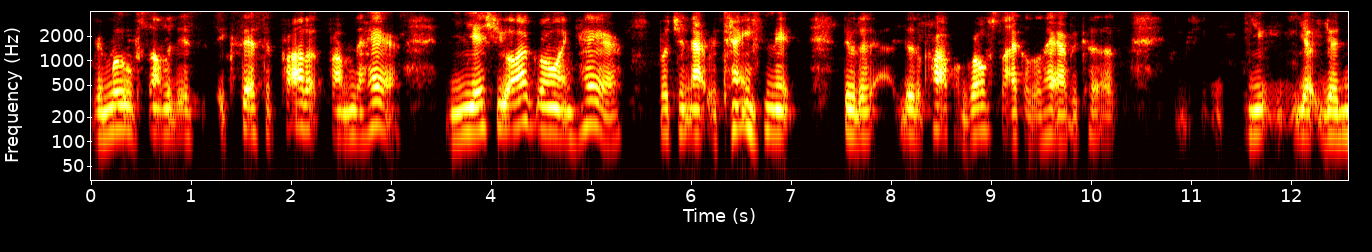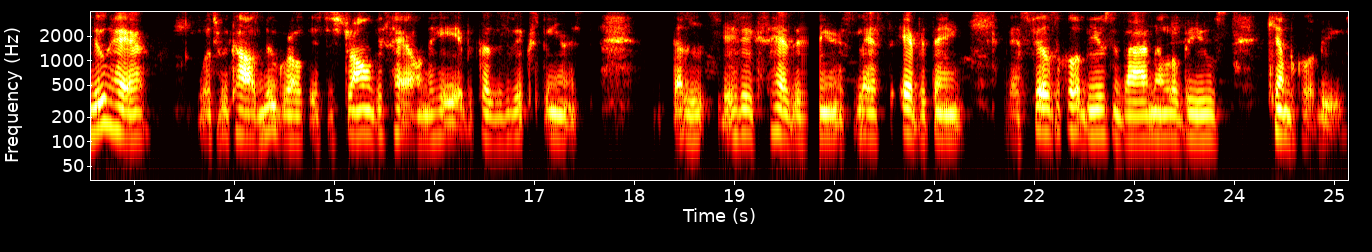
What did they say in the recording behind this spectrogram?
remove some of this excessive product from the hair. Yes, you are growing hair, but you're not retaining it through the through the proper growth cycles of hair because you your, your new hair, which we call new growth, is the strongest hair on the head because it's experienced the, it has experienced less everything, less physical abuse, environmental abuse, chemical abuse.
